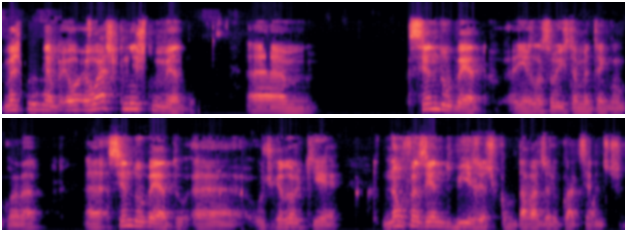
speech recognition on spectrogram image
Mas, por exemplo, eu, eu acho que neste momento, um, sendo o Beto, em relação a isso também tenho que concordar, uh, sendo o Beto uh, o jogador que é, não fazendo birras, como estava a dizer o 400, uh,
